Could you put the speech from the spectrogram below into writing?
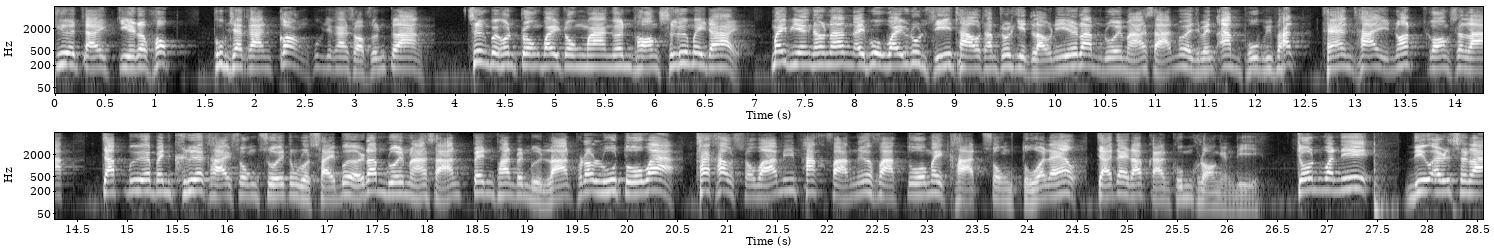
เชื่อใจจีรภพผู้บัญชาการกล้องผู้บัญชาการสอบสวนกลาง ซึ่งเป็นคนตรงไปตรงมาเงินทองซื้อไม่ได้ ไม่เพียงเท่านั้นไอ้พวกวัยรุ่นสีเทาทำธุรกิจเหล่านี้ร่ำรวยมหาศาลไม่ว่าจะเป็นอ้ำภูพิพัฒน์แทนไทยน็อตกองสลาก จับมือเป็นเครือข่ายส่งส่วยตำรวจไซเบอร์ ร่ำรวยมหาศาลเป็นพันเป็นหมื่นล้าน เพราะรู้ตัวว่าถ้าเข้าสวามิภักดิ์ฝากเนื้อฝากตัวไม่ขาดส่งตั๋วแล้ว จะได้รับการคุ้มครองอย่างดี จนวันนี้ดิวอาริสลา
